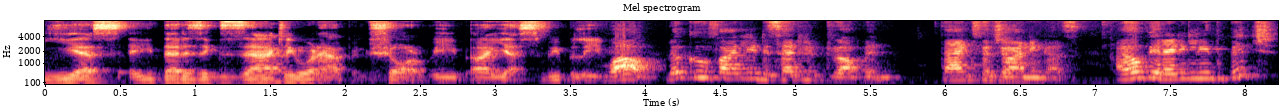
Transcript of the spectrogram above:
Yes, eh, that is exactly what happened. Sure, we, uh, yes, we believe. Wow, look who finally decided to drop in. Thanks for joining us. I hope you're ready to lead the pitch.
